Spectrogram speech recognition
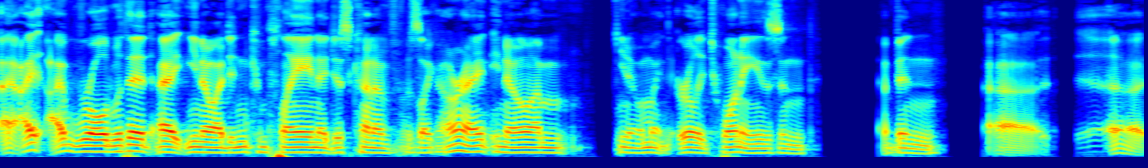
I, I rolled with it i you know i didn't complain i just kind of was like all right you know i'm you know in my early 20s and i've been uh, uh,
